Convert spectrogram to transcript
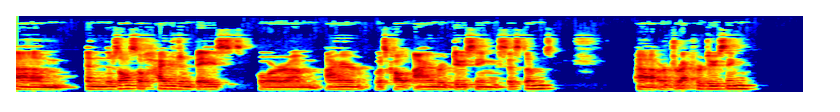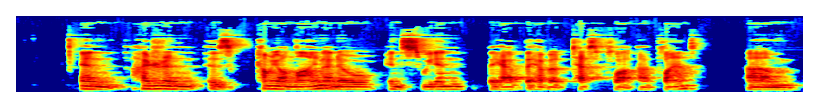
Um, and there's also hydrogen based or um, iron, what's called iron reducing systems uh, or direct reducing. And hydrogen is coming online. I know in Sweden they have they have a test pl- uh, plant, um,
